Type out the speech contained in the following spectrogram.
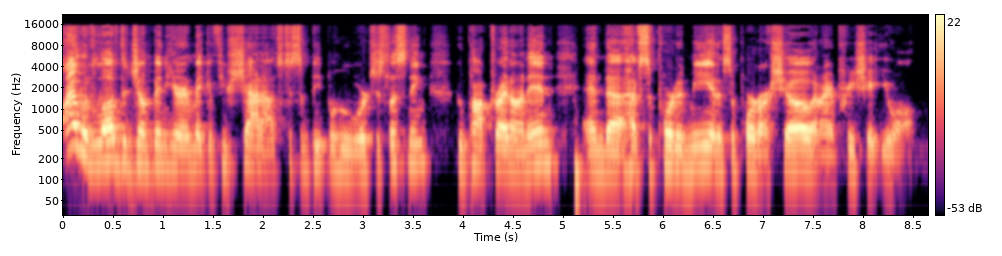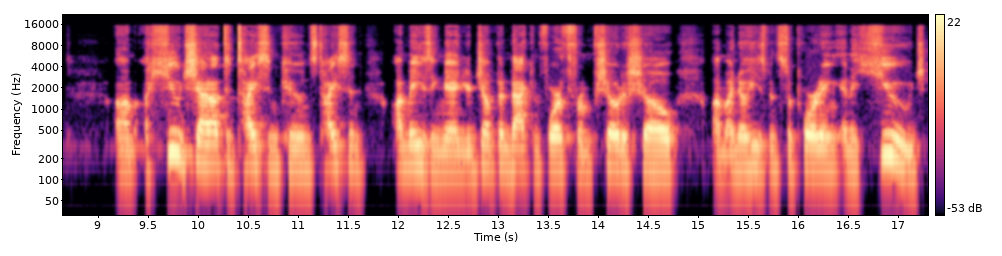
I would love to jump in here and make a few shout outs to some people who were just listening, who popped right on in and uh, have supported me and have supported our show. And I appreciate you all. Um, a huge shout out to Tyson Coons. Tyson, amazing man. You're jumping back and forth from show to show. Um, I know he's been supporting and a huge,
